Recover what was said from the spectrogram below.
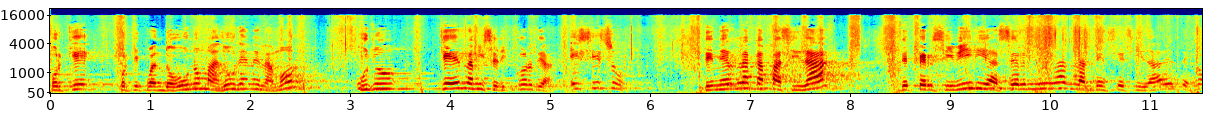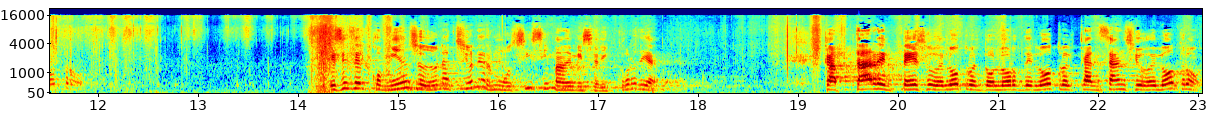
¿Por qué? Porque cuando uno madura en el amor, uno, ¿qué es la misericordia? Es eso, tener la capacidad de percibir y hacer mías las necesidades del otro. Ese es el comienzo de una acción hermosísima de misericordia captar el peso del otro, el dolor del otro, el cansancio del otro.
